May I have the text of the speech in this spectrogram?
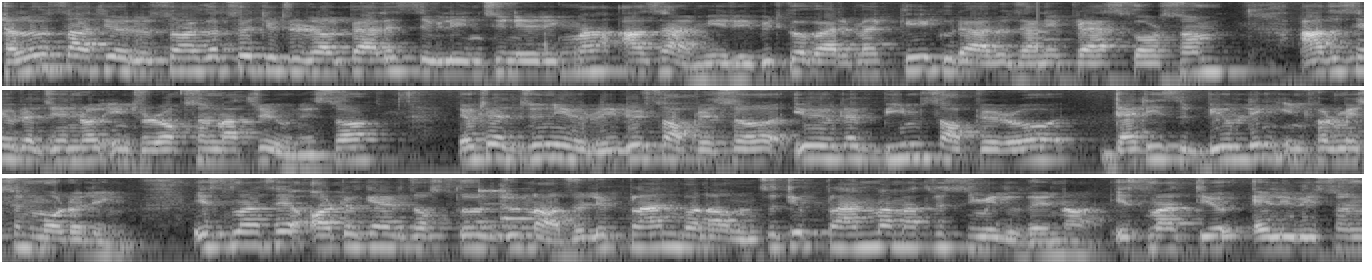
हेलो साथीहरू स्वागत छ ट्युटोरियल प्यालेस सिभिल इन्जिनियरिङमा। आज हामी रिभिटको बारेमा केही कुराहरू जाने प्रयास गर्छौँ। आज चाहिँ एउटा जेनरल इन्ट्रोडक्सन मात्रै हुनेछ। एउटा जुन यो रिभिट सफ्टवेयर छ यो एउटा बिम सफ्टवेयर हो that is building information modelling यसमा चाहिँ अटोक्याड जस्तो जुन हजुरले प्लान बनाउनुहुन्छ त्यो प्लानमा मात्र सीमित हुँदैन। यसमा त्यो एलिभेसन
